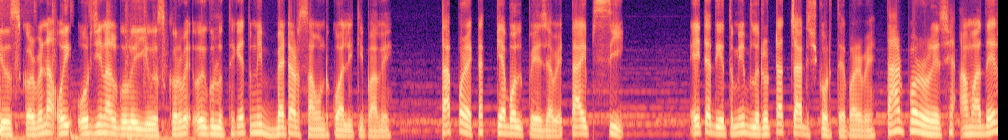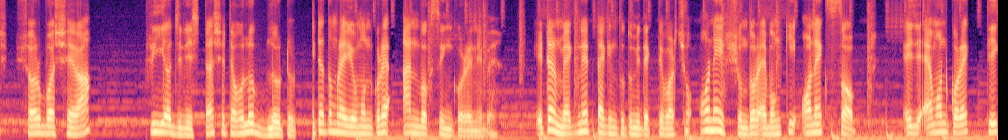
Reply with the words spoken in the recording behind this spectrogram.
ইউজ করবে না, ওই অরিজিনালগুলো ইউজ করবে, ওইগুলো থেকে তুমি বেটার সাউন্ড কোয়ালিটি পাবে। তারপর একটা কেবল পেয়ে যাবে টাইপ সি এটা দিয়ে তুমি ব্লুটুথটা চার্জ করতে পারবে। তারপর রয়েছে আমাদের সর্বসেরা প্রিয় জিনিসটা, সেটা হলো ব্লুটুথ এটা তোমরা এমন করে আনবক্সিং করে নেবে। এটার ম্যাগনেটটা কিন্তু তুমি দেখতে পাচ্ছ অনেক সুন্দর এবং কি অনেক সফট এই যে এমন করে ঠিক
